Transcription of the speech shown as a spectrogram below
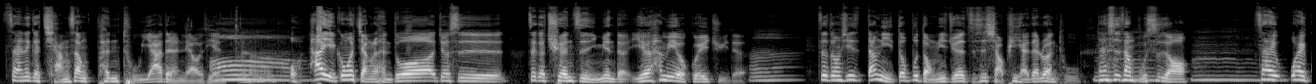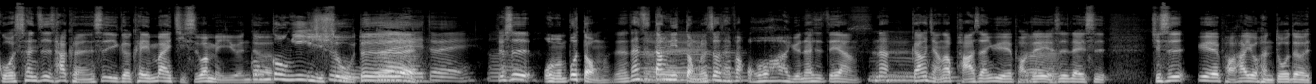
在那个墙上喷涂鸦的人聊天，哦，他也跟我讲了很多，就是这个圈子里面的，因为他们也有规矩的，嗯，这东西当你都不懂，你觉得只是小屁孩在乱涂，但事实上不是哦，在外国，甚至它可能是一个可以卖几十万美元的公共艺术，对对对。对，就是我们不懂，但是当你懂了之后，才发现哇，原来是这样。那刚刚讲到爬山、越野跑，这些也是类似。其实越野跑它有很多的，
